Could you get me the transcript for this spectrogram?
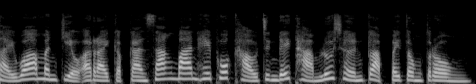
สัยว่ามันเกี่ยวอะไรกับการสร้างบ้านให้พวกเขาจึงได้ถามลู่เฉินกลับไปตรงๆ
